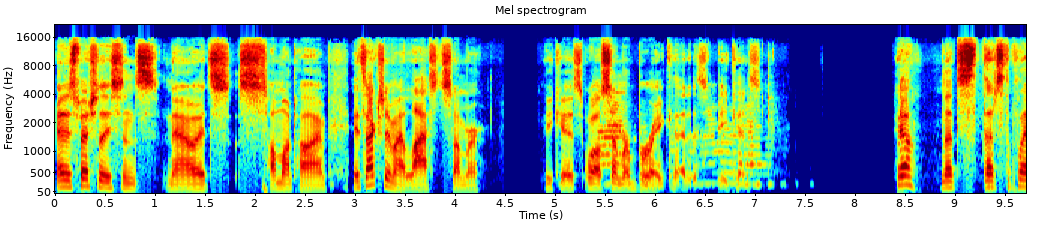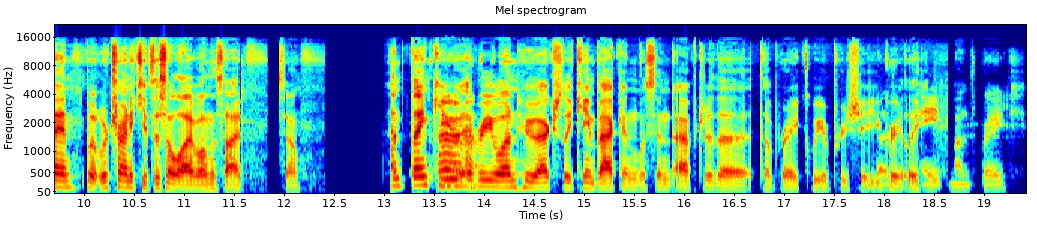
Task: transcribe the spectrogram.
And especially since now it's summertime. It's actually my last summer because well, summer break that is because Yeah, that's that's the plan, but we're trying to keep this alive on the side. So and thank you Ah. everyone who actually came back and listened after the the break. We appreciate you greatly. Eight month break.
